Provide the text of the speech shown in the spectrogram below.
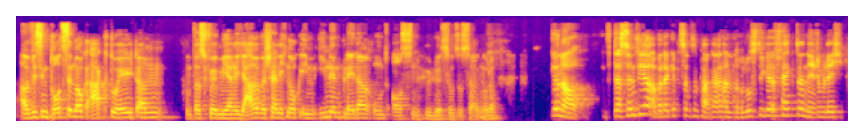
Aber wir sind trotzdem noch aktuell dann, und das für mehrere Jahre wahrscheinlich noch, im Innenblätter und Außenhülle sozusagen, oder? Genau, das sind wir, aber da gibt es jetzt ein paar ganz andere lustige Effekte, nämlich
